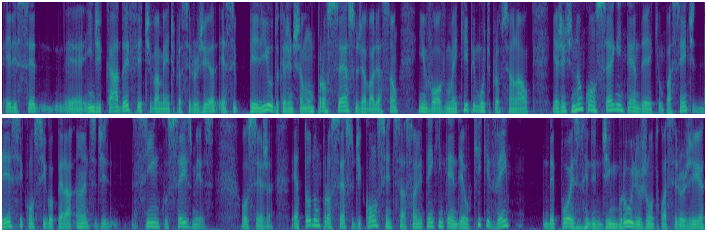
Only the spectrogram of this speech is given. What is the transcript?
ele ser é, indicado efetivamente para a cirurgia, esse período que a gente chama um processo de avaliação envolve uma equipe multiprofissional e a gente não consegue entender que um paciente desse consiga operar antes de cinco, seis meses. Ou seja, é todo um processo de conscientização, ele tem que entender o que, que vem depois de embrulho junto com a cirurgia,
